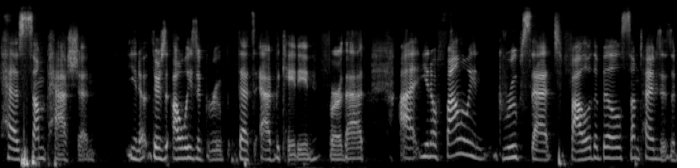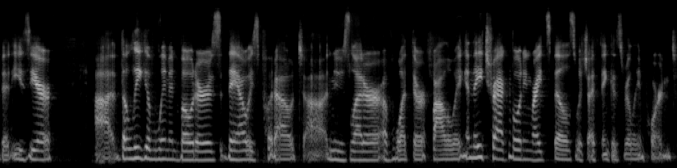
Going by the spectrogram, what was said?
has some passion. You know there's always a group that's advocating for that. Uh, you know following groups that follow the bills sometimes is a bit easier. Uh, the league of women voters they always put out a newsletter of what they're following and they track voting rights bills which i think is really important.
